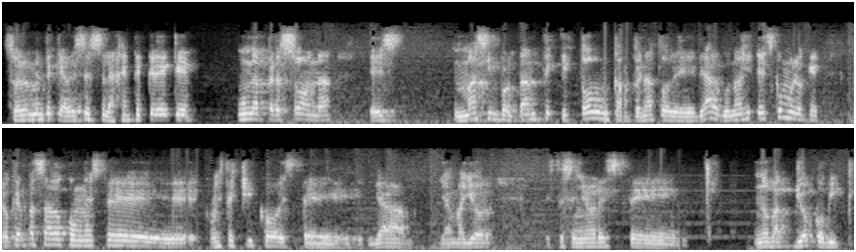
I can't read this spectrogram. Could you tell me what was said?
Solamente que a veces la gente cree que una persona es más importante que todo un campeonato de, de algo, ¿no? Es, es como lo que lo que ha pasado con este con este chico este ya ya mayor, este señor este Novak Djokovic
